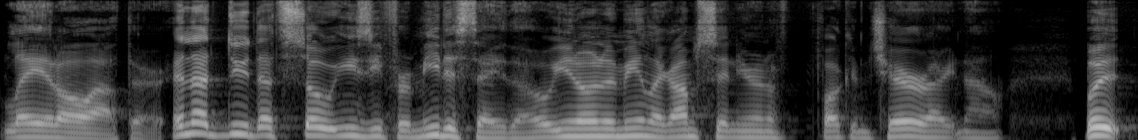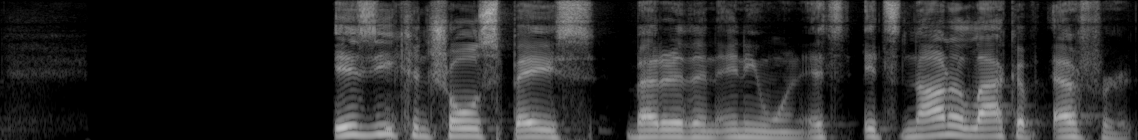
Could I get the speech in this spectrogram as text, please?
lay it all out there. And that dude, that's so easy for me to say though. You know what I mean? Like I'm sitting here in a fucking chair right now. But Izzy controls space better than anyone. It's it's not a lack of effort.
